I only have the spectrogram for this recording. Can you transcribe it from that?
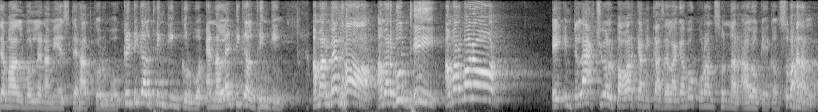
জামাল বললেন, আমি ইজতিহাদ করব ক্রিটিক্যাল থিংকিং করব অ্যানালিটিক্যাল থিংকিং আমার মেধা আমার বুদ্ধি, আমার মনন, এই ইন্টেলেকচুয়াল পাওয়ারকে আমি কাজে লাগাবো, কোরআন সুন্নাহর আলোকে কোন সুবহানাল্লাহ।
